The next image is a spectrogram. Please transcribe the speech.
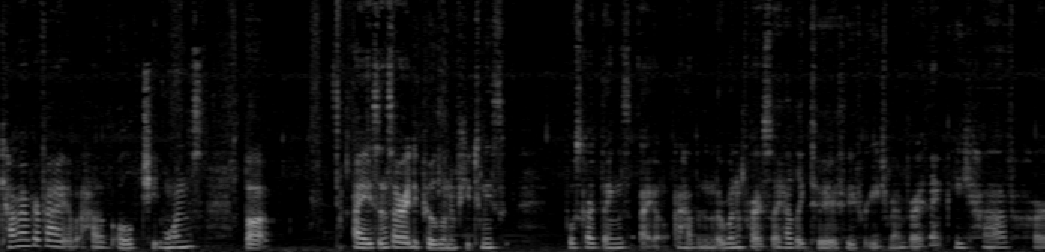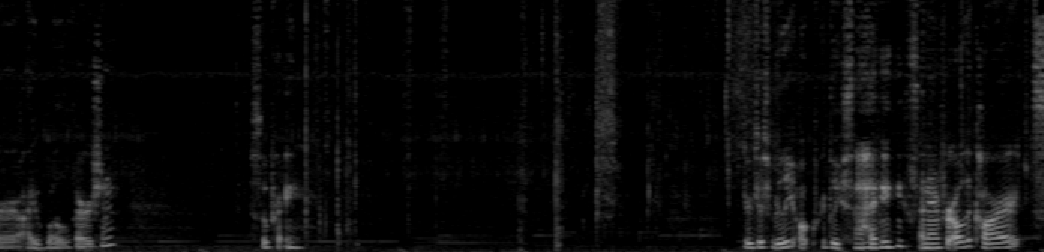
can't remember if I have all of ones, but I since I already pulled one of Hitomi's postcard things. I, I have another one of hers, so I have like two or three for each member, I think. We have her I Will version. So pretty. They're just really awkwardly sized. And then for all the cards,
